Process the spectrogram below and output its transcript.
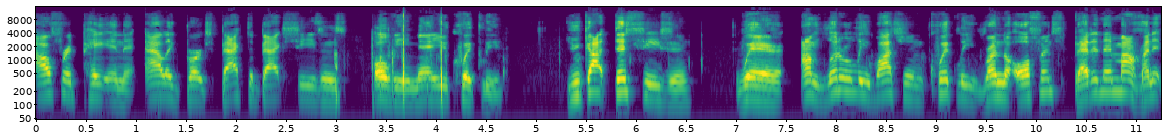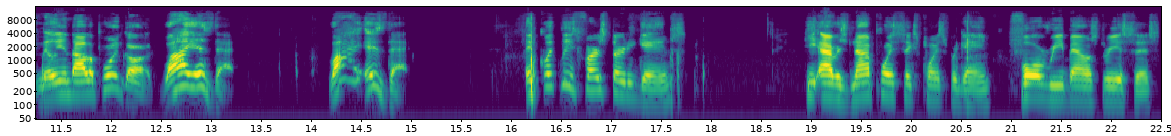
Elfrid Payton and Alec Burks back-to-back seasons Immanuel Quickley. You Quickley. You got this season where I'm literally watching Quickley run the offense better than my hundred million dollar point guard. Why is that? Why is that? In Quickley's first 30 games, he averaged 9.6 points per game, four rebounds, three assists,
